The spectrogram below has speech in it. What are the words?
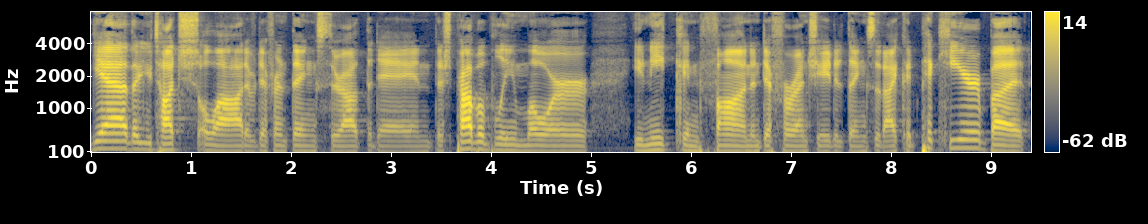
yeah, that you touch a lot of different things throughout the day, and there's probably more unique and fun and differentiated things that I could pick here, but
